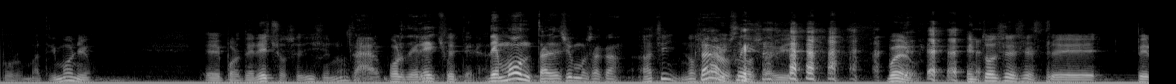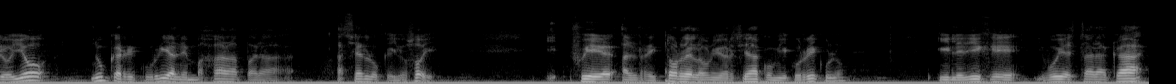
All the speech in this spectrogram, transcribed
por matrimonio, eh, por derecho se dice, ¿no? Claro, por derecho. De monta, decimos acá. Ah, sí, no, claro, sabía, no sabía. bueno, entonces, este, pero yo nunca recurrí a la embajada para hacer lo que yo soy. Fui al rector de la universidad con mi currículum y le dije, voy a estar acá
